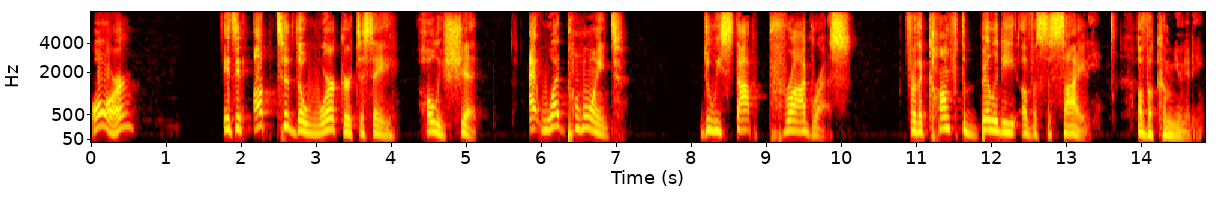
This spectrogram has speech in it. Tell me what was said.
Or is it up to the worker to say, holy shit, at what point do we stop progress for the comfortability of a society, of a community?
